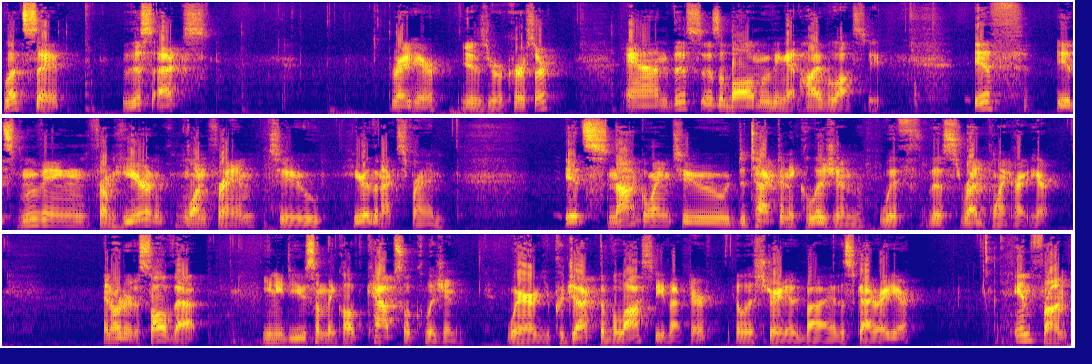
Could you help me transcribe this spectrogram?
let's say this x right here is your cursor, and this is a ball moving at high velocity. If it's moving from here one frame to here the next frame, it's not going to detect any collision with this red point right here. In order to solve that, you need to use something called capsule collision, where you project the velocity vector, illustrated by this guy right here, in front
